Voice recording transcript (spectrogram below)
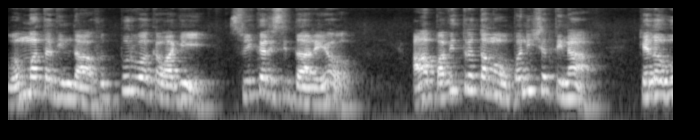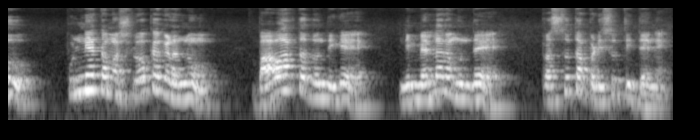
ಒಮ್ಮತದಿಂದ ಹೃತ್ಪೂರ್ವಕವಾಗಿ ಸ್ವೀಕರಿಸಿದ್ದಾರೆಯೋ, ಆ ಪವಿತ್ರತಮ ಉಪನಿಷತ್ತಿನ ಕೆಲವು ಪುಣ್ಯತಮ ಶ್ಲೋಕಗಳನ್ನು ಭಾವಾರ್ಥದೊಂದಿಗೆ ನಿಮ್ಮೆಲ್ಲರ ಮುಂದೆ ಪ್ರಸ್ತುತಪಡಿಸುತ್ತಿದ್ದೇನೆ.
